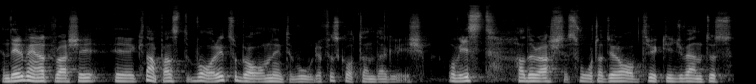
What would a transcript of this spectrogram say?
En del menar att Rush eh, knappast varit så bra om det inte vore för skotten Dalglish. Och visst hade Rush svårt att göra avtryck i Juventus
